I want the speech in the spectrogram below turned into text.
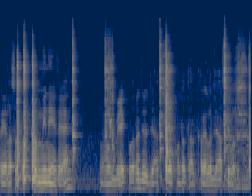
ತರಕಾರಿ ಎಲ್ಲ ಸ್ವಲ್ಪ ಕಮ್ಮಿನೇ ಇದೆ. ನಮಗೆ ಬೇಕು ಅಂದರೆ ನೀವು ಜಾಸ್ತಿ ಹಾಕ್ಕೊಂಡ್ರೆ ತರಕಾರಿ ಎಲ್ಲ ಜಾಸ್ತಿ ಬರುತ್ತೆ.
